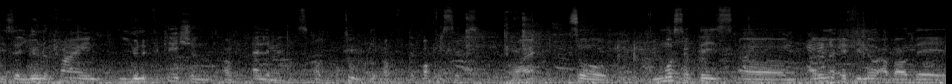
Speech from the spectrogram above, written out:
is a unifying unification of elements of two of the opposites. right? So most of these, um, I don't know if you know about the,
